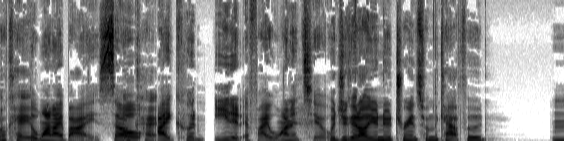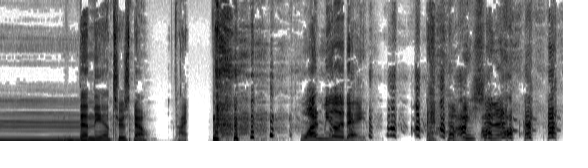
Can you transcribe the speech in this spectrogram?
Okay. the one I buy. So Okay. I could eat it if I wanted to. Would you get all your nutrients from the cat food? Mm, Then the answer is no. Fine. one meal a day. we shouldn't.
